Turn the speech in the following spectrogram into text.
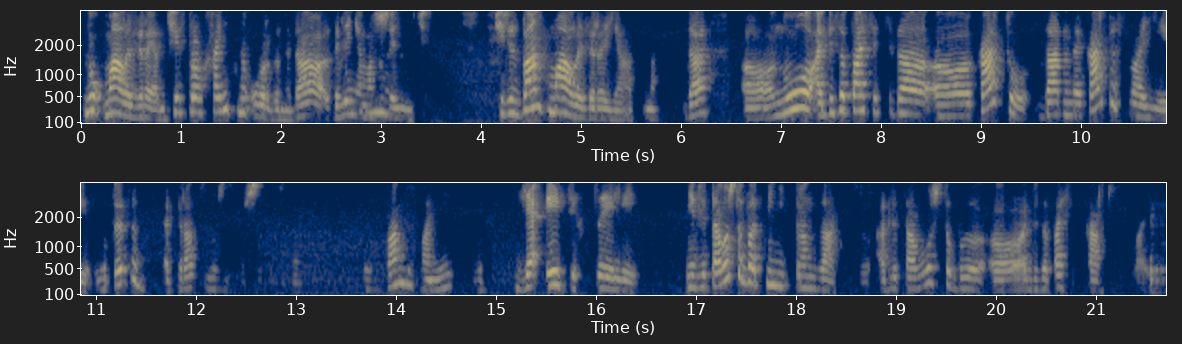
ну, маловероятно, через правоохранительные органы, да, заявление о мошенничестве. Через банк маловероятно, да, А, но обезопасить себя а, карту, данные карты своей, вот эту операцию нужно совершить обязательно. Банк звонить вот для этих целей. Не для того, чтобы отменить транзакцию, а для того, чтобы э, обезопасить карту свою.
